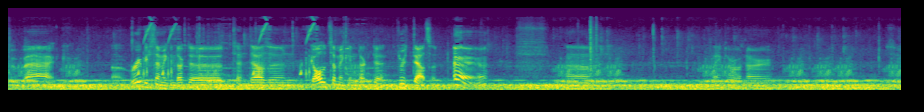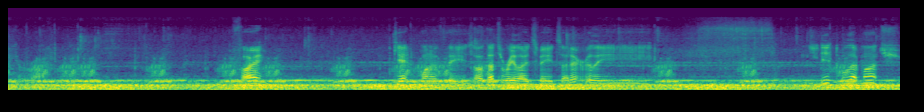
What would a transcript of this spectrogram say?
go back. Uh, ruby semiconductor, 10,000. Gold semiconductor, 3,000. That's a reload speed, so I don't really need it all that much.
